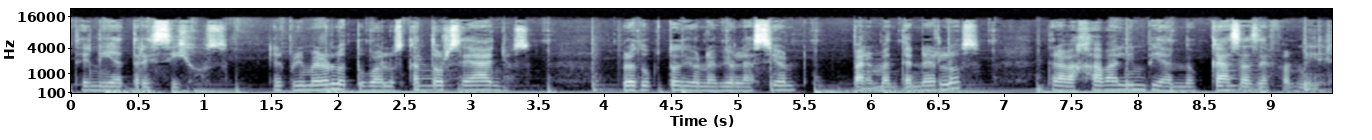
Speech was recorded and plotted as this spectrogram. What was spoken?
tenía tres hijos. El primero lo tuvo a los 14 años, producto de una violación. Para mantenerlos, trabajaba limpiando casas de familia.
